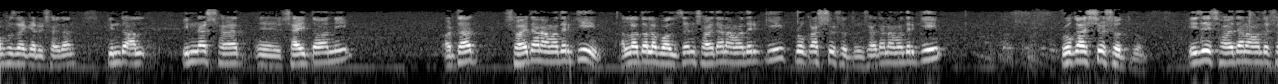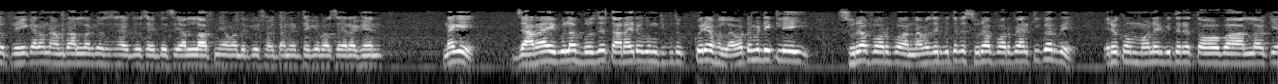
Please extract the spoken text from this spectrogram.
অপচয়কারী শয়তান। কিন্তু ইন্নার শাইতানি অর্থাৎ শয়তান আমাদের কি? আল্লাহ তালা বলছেন, শয়তান আমাদের কি? প্রকাশ্য শত্রু। শয়তান আমাদের কি? প্রকাশ্য শত্রু। এই যে শয়তান আমাদের শত্রু, এই কারণে আমরা আল্লাহর কাছে সাহায্য চাইতেছি। আল্লাহ, আপনি আমাদেরকে শয়তানের থেকে বাঁচায় রাখেন। নাকি? যারা এগুলা বোঝে তারা এরকম কিন্তু করে ফেলা। অটোমেটিকলি এই সুরা পর্ব আর নামাজের ভিতরে সুরা পর্বে আর কি করবে? এরকম মনের ভিতরে তো বা আল্লাহকে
